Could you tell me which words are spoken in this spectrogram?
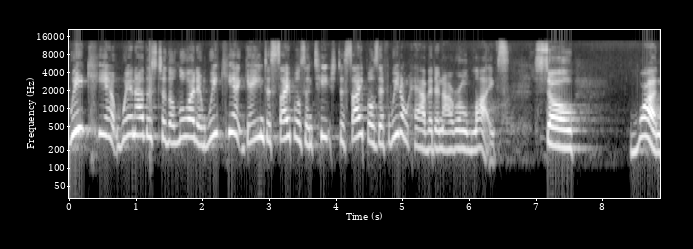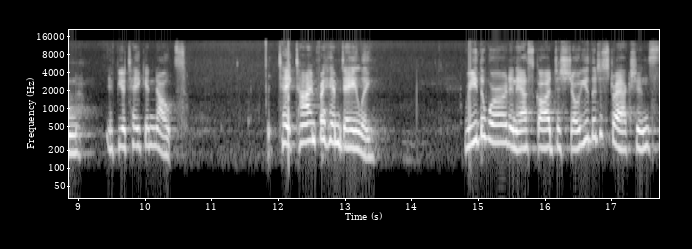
we can't win others to the Lord and we can't gain disciples and teach disciples if we don't have it in our own lives. So, one, if you're taking notes, take time for Him daily. Read the Word and ask God to show you the distractions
